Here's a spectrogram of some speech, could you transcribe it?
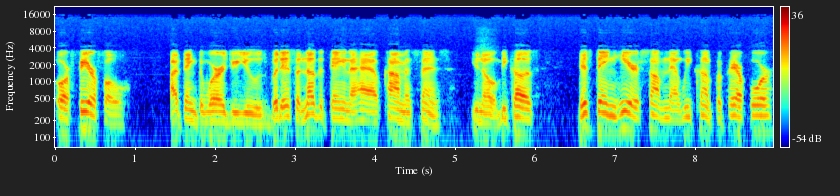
or fearful, I think the word you use, but it's another thing to have common sense, you know, because this thing here is something that we couldn't prepare for.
